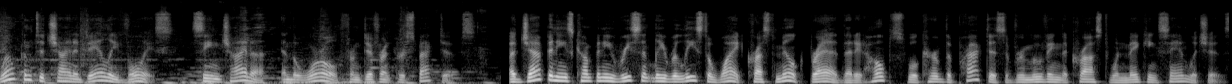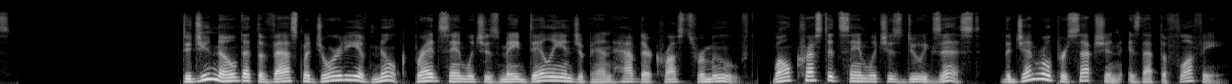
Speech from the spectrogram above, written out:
Welcome to China Daily Voice, seeing China and the world from different perspectives. A Japanese company recently released a white crust milk bread that it hopes will curb the practice of removing the crust when making sandwiches. Did you know that the vast majority of milk bread sandwiches made daily in Japan have their crusts removed? While crusted sandwiches do exist, the general perception is that the fluffy,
